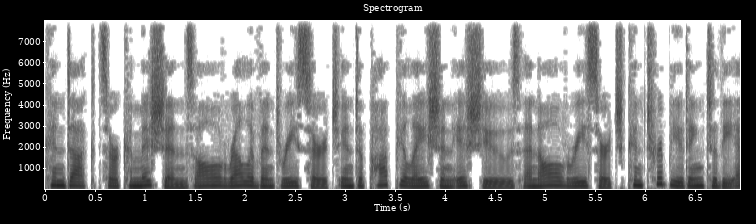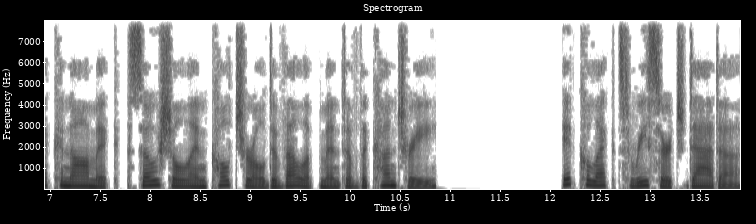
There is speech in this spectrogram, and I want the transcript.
conducts or commissions all relevant research into population issues and all research contributing to the economic, social and cultural development of the country, it collects research data,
